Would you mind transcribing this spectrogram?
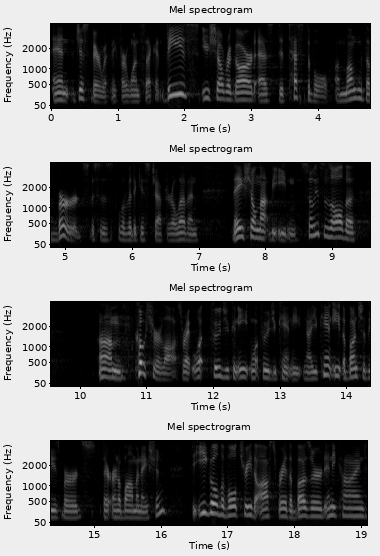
And just bear with me for one second. These you shall regard as detestable among the birds. This is Leviticus chapter 11. They shall not be eaten. So this is all the um, kosher laws, right? What foods you can eat and what foods you can't eat. Now, you can't eat a bunch of these birds, they're an abomination. The eagle, the vulture, the osprey, the buzzard, any kind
